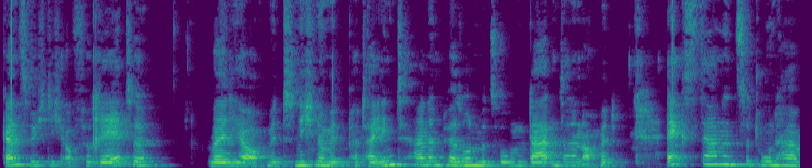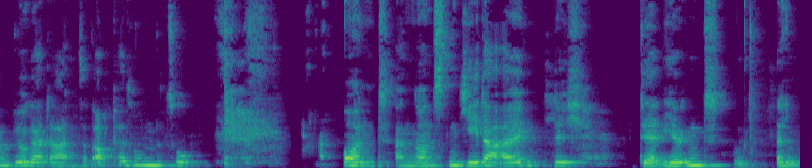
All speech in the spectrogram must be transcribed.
ganz wichtig auch für Räte, weil die ja auch mit nicht nur mit parteiinternen personenbezogenen Daten, sondern auch mit externen zu tun haben. Bürgerdaten sind auch personenbezogen. Und ansonsten jeder eigentlich, der irgend, also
